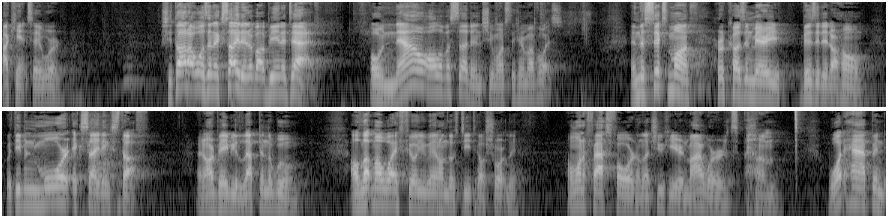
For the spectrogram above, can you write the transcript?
I can't say a word. She thought I wasn't excited about being a dad. Oh, now all of a sudden she wants to hear my voice. In the sixth month, her cousin Mary visited our home with even more exciting stuff, and our baby leapt in the womb. I'll let my wife fill you in on those details shortly. I want to fast forward and let you hear in my words um, what happened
